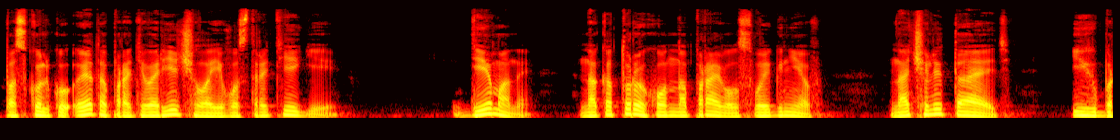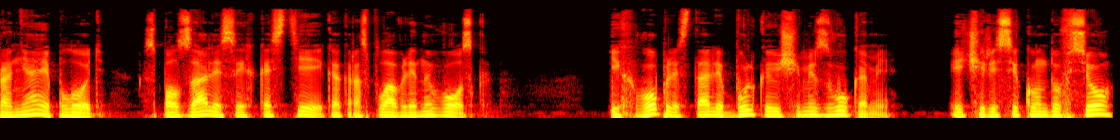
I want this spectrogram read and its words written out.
Поскольку это противоречило его стратегии. Демоны — на которых он направил свой гнев, начали таять. Их броня и плоть сползали с их костей, как расплавленный воск. Их вопли стали булькающими звуками, и через секунду все,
